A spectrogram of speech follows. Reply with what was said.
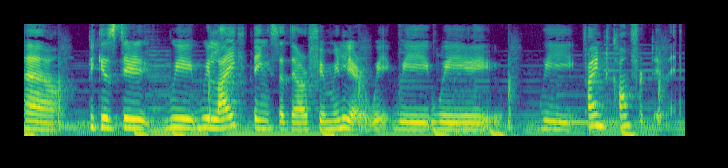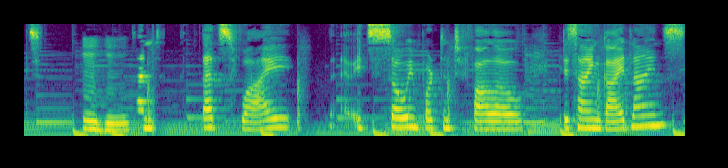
Um, because we we like things that are familiar. We we we we find comfort in it. Mm-hmm. and that's why it's so important to follow design guidelines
